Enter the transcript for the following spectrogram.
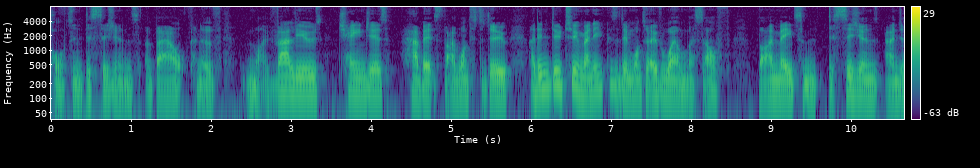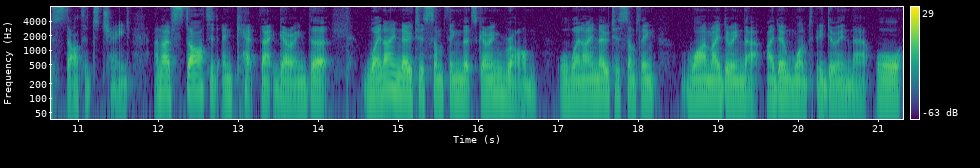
important decisions about kind of my values, changes, habits that I wanted to do. I didn't do too many because I didn't want to overwhelm myself, but I made some decisions and just started to change. And I've started and kept that going that when I notice something that's going wrong, or when I notice something, why am I doing that? I don't want to be doing that. Or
